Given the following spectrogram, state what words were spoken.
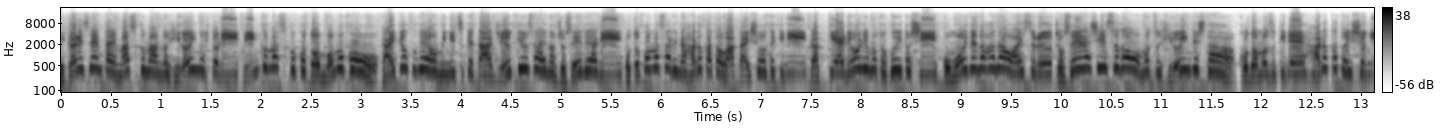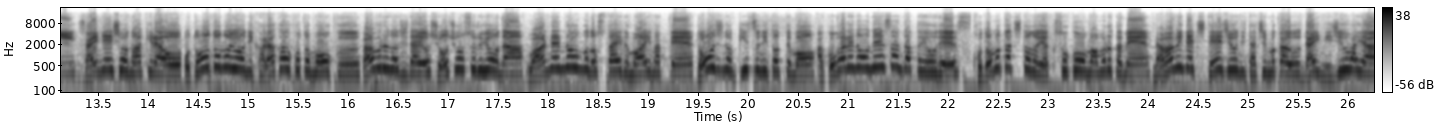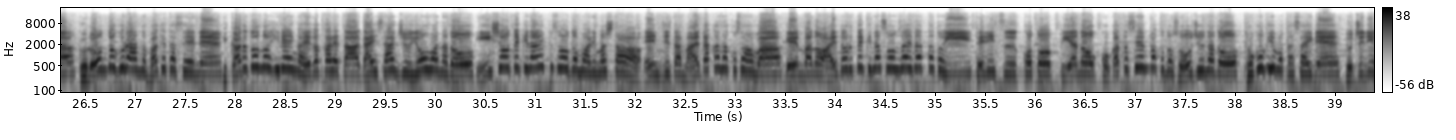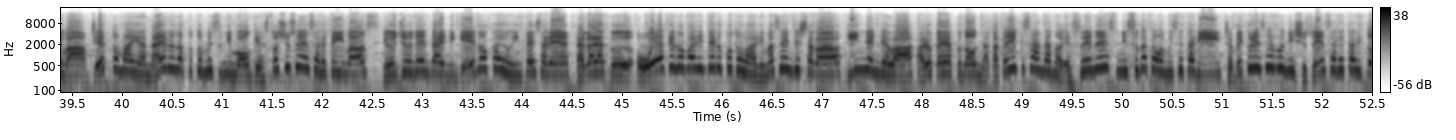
光戦隊マスクマンのヒロインの一人、ピンクマスクこと桃子。対極拳を身につけた19歳の女性であり、男勝りな遥とは対照的に、楽器や料理も得意とし、思い出の花を愛する女性らしい素顔を持つヒロインでした。子供好きで、遥と一緒に、最年少のアキラを弟のようにからかうことも多く、バブルの時代を象徴するような、ワンレンロングのスタイルも相まって、当時のキッズにとっても憧れのお姉さんだったようです。子供たちとの約束を守るため、生身で地底銃に立ち向かう第20話や、グロンドグランの化けた青年、ヒカルトの悲恋が描かれた第34話など、印象的なエピソードもありました。演じた前田香菜子さんは、現場のアイドル的な存在だったといい、テニス、琴、ピアノ、小型船舶の操縦など、特技も多彩で、後には、ジェットマンやナイルナットトメスにもゲスト出演されています。90年代に芸能界を引退され、長らく公の場に出ることはありませんでしたが、近年では、はるか役の中田由紀さんらの SNS に姿を見せたり、しゃべくりセブンに出演されたりと、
